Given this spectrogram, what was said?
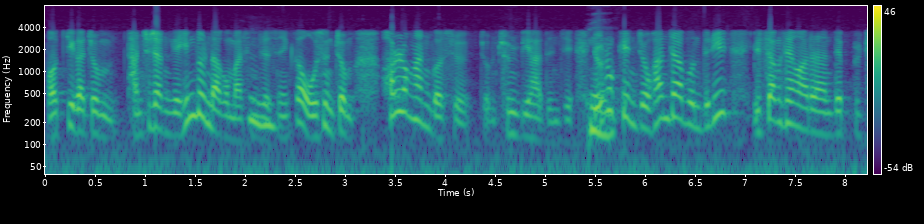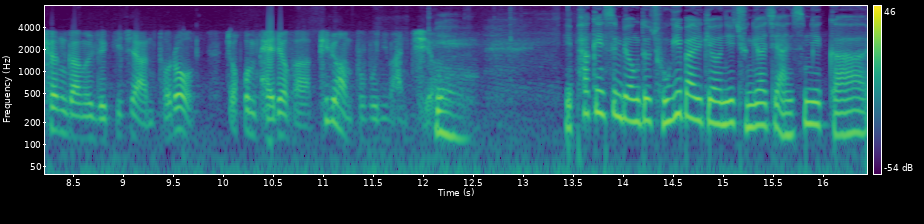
벗기가 좀 단추장기가 힘들다고 말씀드렸으니까 음. 옷은 좀 헐렁한 것을 좀 준비하든지 예. 이렇게 이제 환자분들이 일상생활하는데 불편감을 느끼지 않도록 조금 배려가 필요한 부분이 많지요. 예. 이 파킨슨 병도 조기 발견이 중요하지 않습니까?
